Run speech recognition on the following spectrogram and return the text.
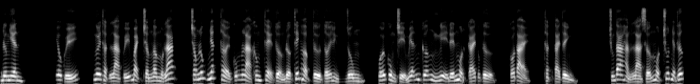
Đương nhiên. Yêu quý, ngươi thật là quý Bạch trầm ngâm một lát, trong lúc nhất thời cũng là không thể tưởng được thích hợp từ tới hình dung, cuối cùng chỉ miễn cưỡng nghĩ đến một cái tục từ, có tài, thật tài tình. Chúng ta hẳn là sớm một chút nhận thức.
